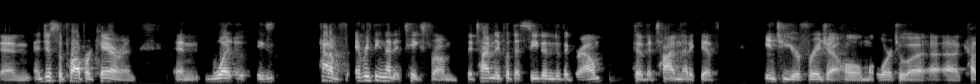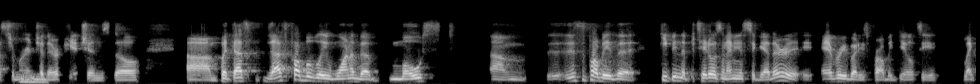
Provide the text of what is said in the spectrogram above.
and and just the proper care and and what kind of everything that it takes from the time they put the seed into the ground to the time that it gets into your fridge at home or to a, a customer mm-hmm. into their kitchen. So, um, but that's that's probably one of the most. Um, this is probably the keeping the potatoes and onions together. Everybody's probably guilty. Like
